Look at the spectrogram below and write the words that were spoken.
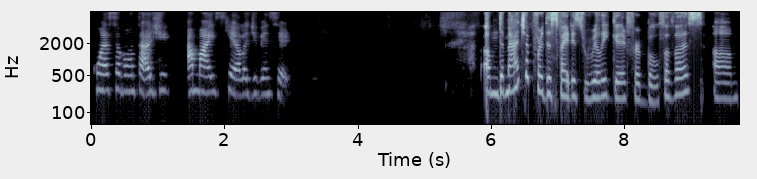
com essa vontade a mais que ela de vencer. Um, the matchup for this fight is really good for both of us. Um,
